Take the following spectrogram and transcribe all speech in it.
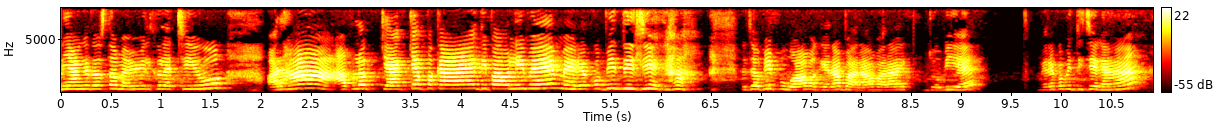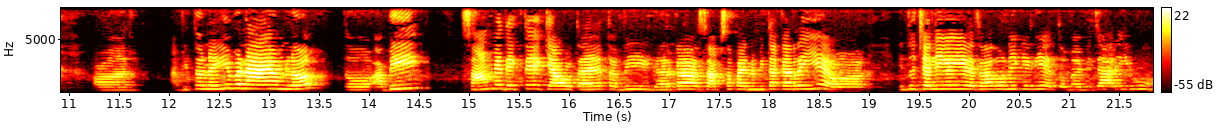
बढ़िया होंगे दोस्तों, मैं भी बिल्कुल अच्छी हूँ। और हाँ आप लोग क्या क्या पकाए हैं दीपावली में, मेरे को भी दीजिएगा। जो भी पुआ वगैरह, बारह बारह, जो भी है, मेरे को भी दीजिएगा हाँ। और अभी तो नहीं बनाए हम लोग तो अभी शाम में देखते हैं क्या होता है। तभी घर का साफ़ सफ़ाई नमिता कर रही है और इंदू चली गई है रतरा धोने के लिए तो मैं भी जा रही हूँ।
